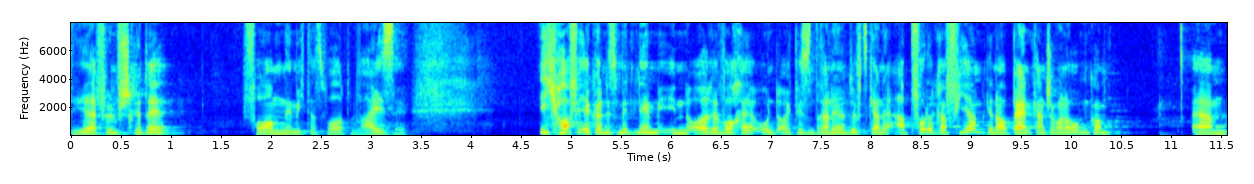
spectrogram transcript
der fünf Schritte formen nämlich das Wort weise. Ich hoffe, ihr könnt es mitnehmen in eure Woche und euch ein bisschen dran erinnern. Ihr dürft es gerne abfotografieren. Genau, Band kann schon mal nach oben kommen. Ähm,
